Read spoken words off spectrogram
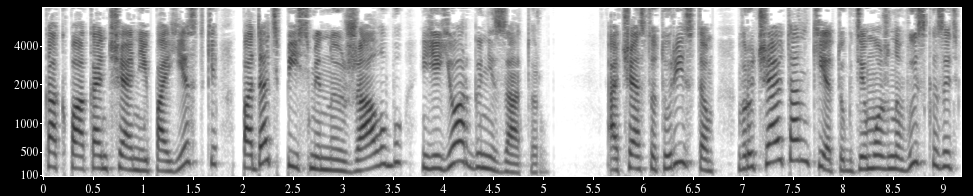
как по окончании поездки подать письменную жалобу ее организатору. А часто туристам вручают анкету, где можно высказать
